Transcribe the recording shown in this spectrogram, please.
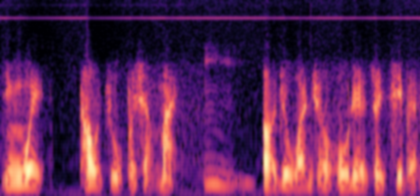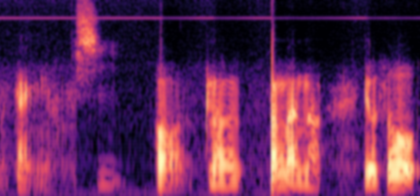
因为套住不想卖，嗯，哦，就完全忽略最基本的概念。是，哦，那当然啦，有时候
